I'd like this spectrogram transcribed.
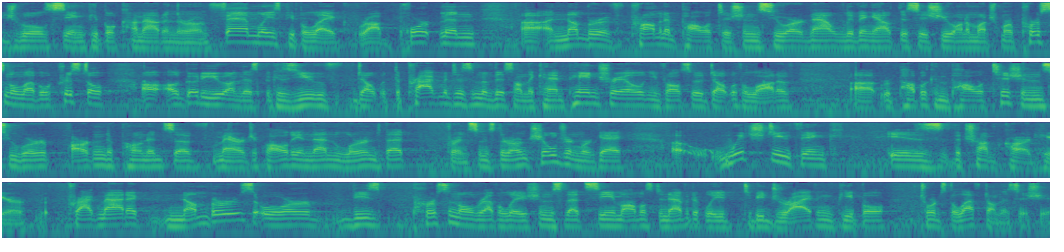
individuals seeing people come out in their own families, people like Rob Portman, uh, a number of prominent politicians who are now living out this issue on a much more personal level. Krystal, I'll, I'll go to you on this because you've dealt with the pragmatism of this on the campaign trail, and you've also dealt with a lot of uh, Republican politicians who were ardent opponents of marriage equality and then learned that, for instance, their own children were gay. Uh, which do you think is the trump card here? Pragmatic numbers or these personal revelations that seem almost inevitably to be driving people towards the left on this issue?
